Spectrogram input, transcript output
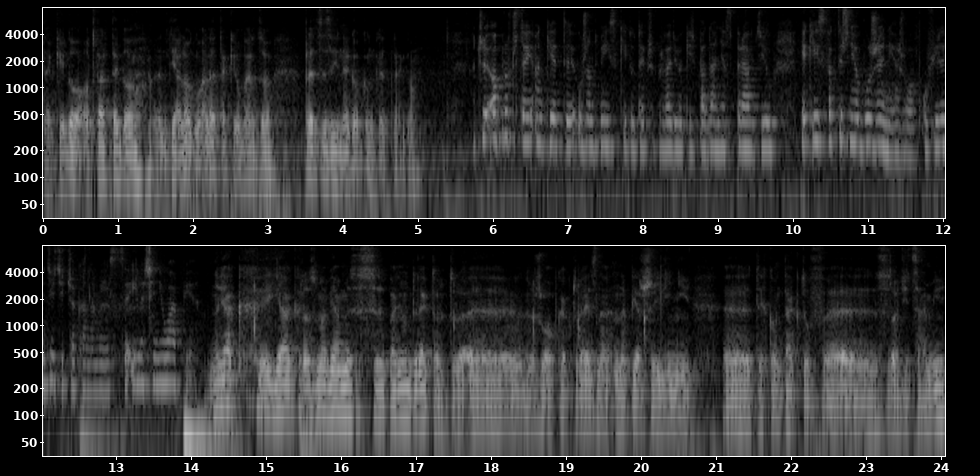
takiego otwartego dialogu, ale takiego bardzo precyzyjnego, konkretnego. Czy oprócz tej ankiety Urząd Miejski tutaj przeprowadził jakieś badania, sprawdził, jakie jest faktycznie obłożenie żłobków, ile dzieci czeka na miejsce, ile się nie łapie? No jak, jak rozmawiamy z panią dyrektor która, e, żłobka, która jest na, na pierwszej linii e, tych kontaktów e, z rodzicami,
